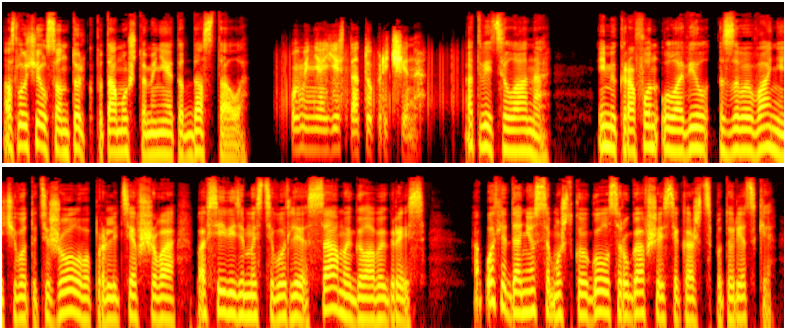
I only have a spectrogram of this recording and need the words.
А случился он только потому, что меня это достало. «У меня есть на то причина», — ответила она. И микрофон уловил завывание чего-то тяжелого, пролетевшего, по всей видимости, возле самой головы Грейс. А после донесся мужской голос, ругавшийся, кажется, по-турецки —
